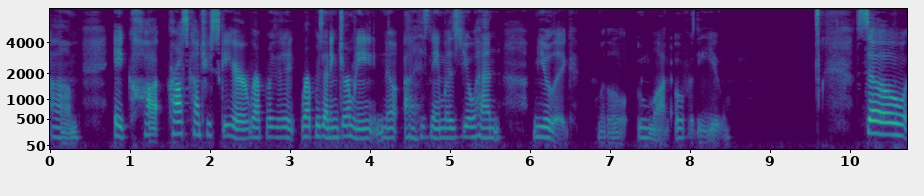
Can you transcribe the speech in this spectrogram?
um, a co- cross country skier represent- representing Germany. No, uh, his name was Johann Mühlegg, with a little umlaut over the U. So,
